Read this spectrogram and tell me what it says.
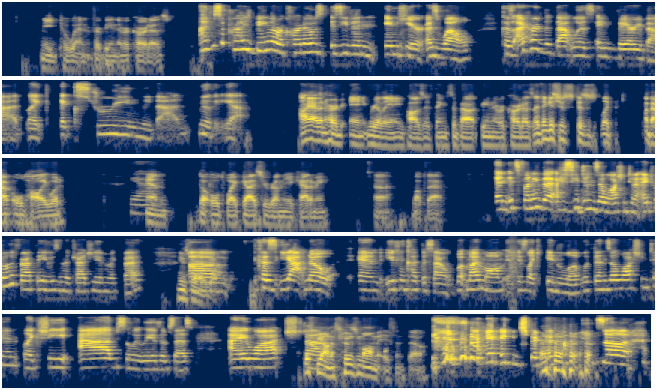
need to win for being the Ricardos. I'm surprised being the Ricardos is even in here as well. Because I heard that that was a very bad, like extremely bad movie. Yeah. I haven't heard any really any positive things about being the Ricardos. I think it's just because like about old Hollywood Yeah. and the old white guys who run the academy. Uh, love that. and it's funny that I see Denzel Washington. I totally forgot that he was in the tragedy of Macbeth. He's very good. Um, because yeah, no, and you can cut this out, but my mom is like in love with Denzel Washington. Like she absolutely is obsessed. I watched. Let's be um, honest. Whose mom isn't though? very true. so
